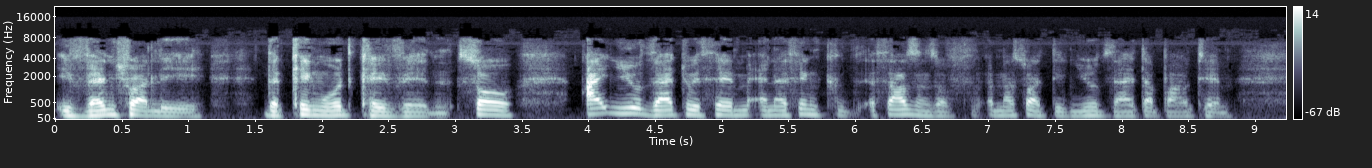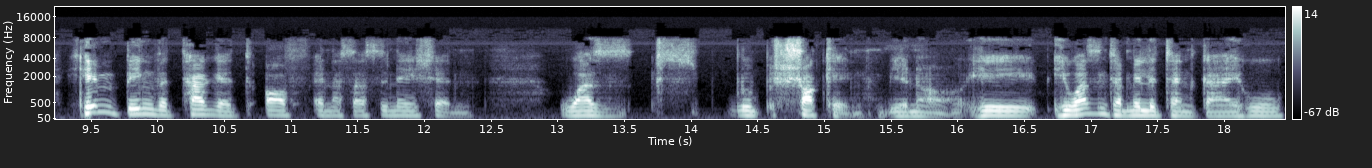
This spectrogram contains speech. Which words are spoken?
eventually the king would cave in. So I knew that with him, and I think thousands of Maswati knew that about him. Him being the target of an assassination was shocking. You know, he he wasn't a militant guy who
